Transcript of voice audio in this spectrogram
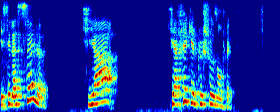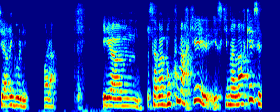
Et c'est la seule qui a, qui a fait quelque chose, en fait, qui a rigolé. Voilà. Et euh, ça m'a beaucoup marqué. Et ce qui m'a marqué, c'est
